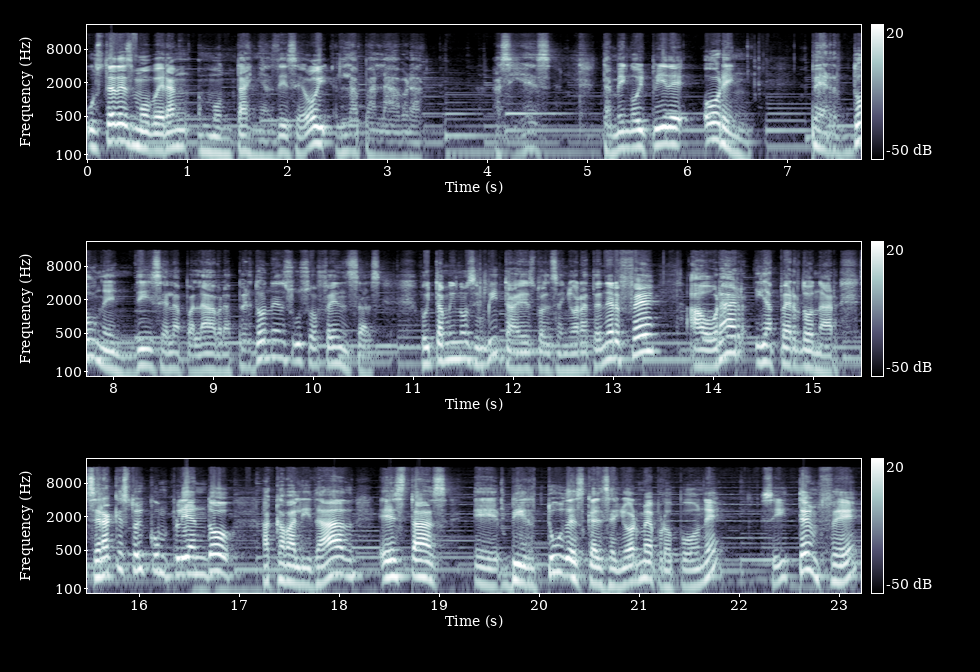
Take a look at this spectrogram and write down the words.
ustedes moverán montañas, dice hoy la palabra. Así es. También hoy pide, oren perdonen, dice la palabra, perdonen sus ofensas. Hoy también nos invita a esto el Señor, a tener fe, a orar y a perdonar. ¿Será que estoy cumpliendo a cabalidad estas eh, virtudes que el Señor me propone? ¿Sí? Ten fe,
